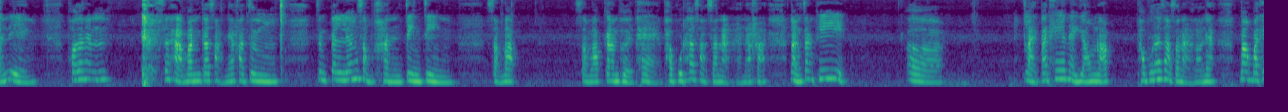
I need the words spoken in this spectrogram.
นั่นเอง เพราะฉะนั้นสถาบันกษัตริย์เนี่ยค่ะ จึงจึงเป็นเรื่องสำคัญจริง ๆสำหรับสำหรับการเผยแผ่พระพุทธศาสนานะคะ หลังจากที่หลายประเทศเนี่ยยอมรับ พระพุทธศาสนาแล้วเนี่ย บางประเท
